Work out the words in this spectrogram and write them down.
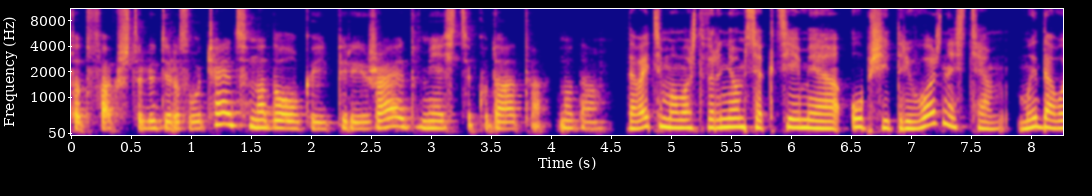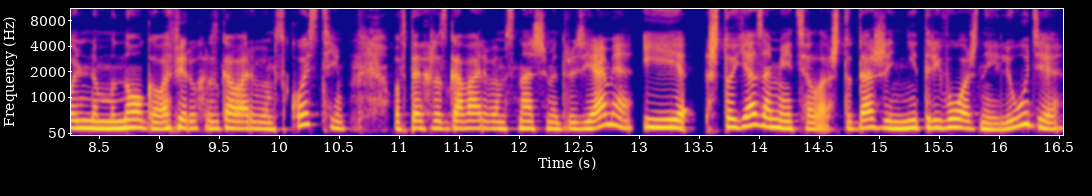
тот факт, что люди разлучаются надолго и переезжают вместе куда-то, ну да. Давайте мы, может, вернемся к теме общей тревожности. Мы довольно много, во-первых, разговариваем с Костей, во-вторых, разговариваем с нашими друзьями. И что я заметила, что даже не тревожные люди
